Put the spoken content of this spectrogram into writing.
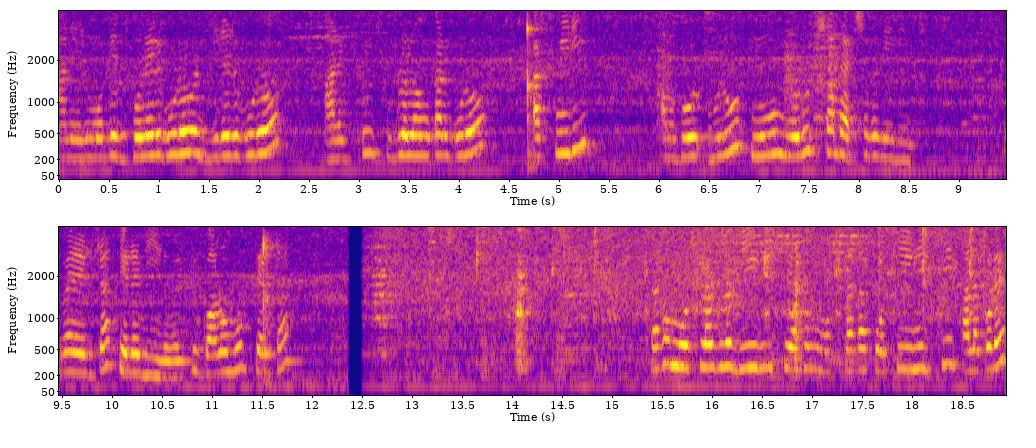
আর এর মধ্যে ধনের গুঁড়ো, জিরের গুঁড়ো, আর একটু শুকনো লঙ্কার গুঁড়ো, কাশ্মীরি আর হল- হলুদ, নুন, হলুদ সব একসাথে দিয়ে দিয়েছি। এবার এটা তেলে দিয়ে দেবো, একটু গরম হোক তেলটা। এখন মশলাগুলো দিয়ে দিচ্ছি, এখন মশলাটা কষিয়ে নিচ্ছি ভালো করে।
